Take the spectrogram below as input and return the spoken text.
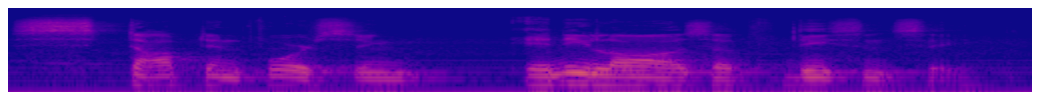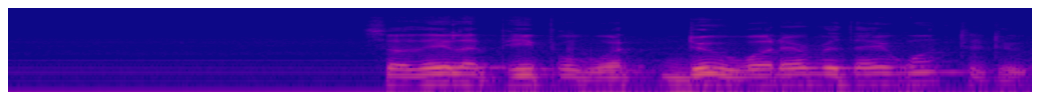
stopped enforcing any laws of decency. So they let people what, do whatever they want to do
